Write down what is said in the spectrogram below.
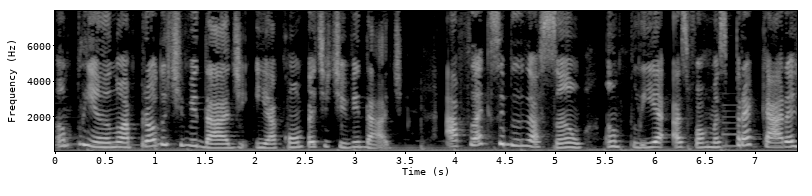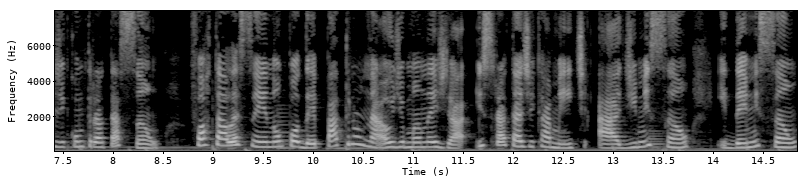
ampliando a produtividade e a competitividade. A flexibilização amplia as formas precárias de contratação, fortalecendo o poder patronal de manejar estrategicamente a admissão e demissão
